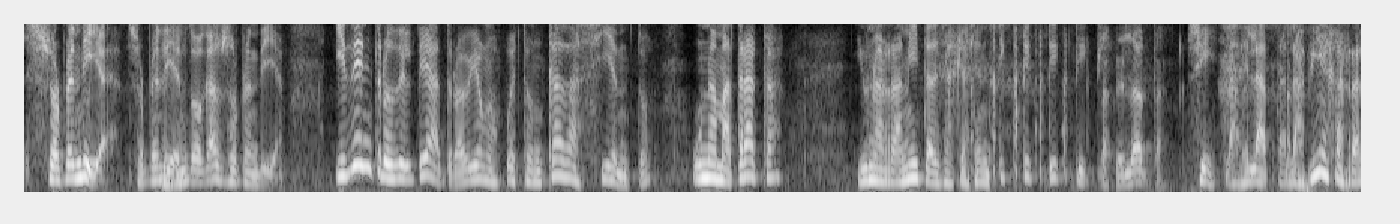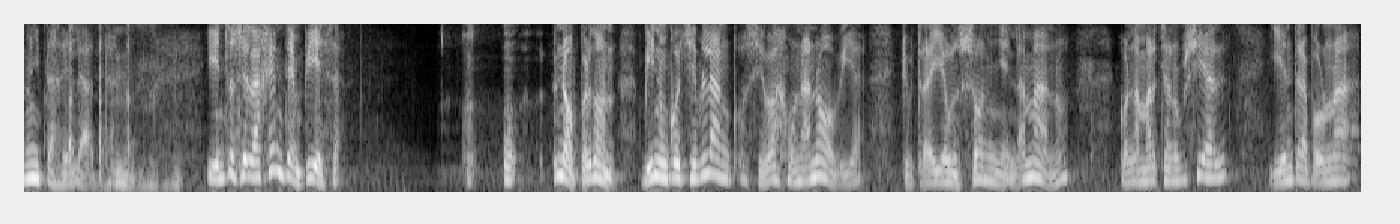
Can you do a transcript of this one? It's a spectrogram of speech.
sorprendía, sorprendía, en todo caso sorprendía. Y dentro del teatro habíamos puesto en cada asiento una matraca y una ranita de esas que hacen tic, tic, tic, tic. Las de lata. Sí, las de lata, las viejas ranitas de lata. Y entonces la gente empieza. uh, No, perdón, viene un coche blanco, se baja una novia que traía un Sony en la mano con la marcha nupcial y entra por una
